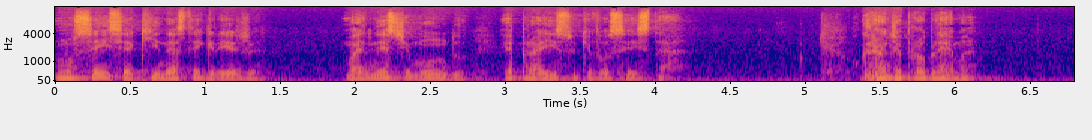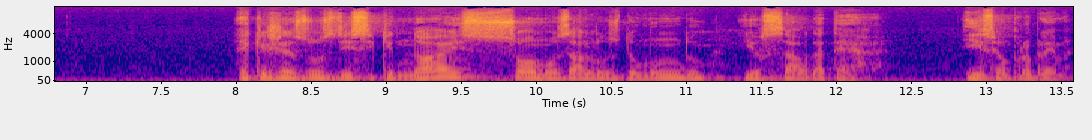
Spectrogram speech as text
Não sei se aqui nesta igreja, mas neste mundo é para isso que você está. O grande problema é que Jesus disse que nós somos a luz do mundo e o sal da terra. Isso é um problema.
